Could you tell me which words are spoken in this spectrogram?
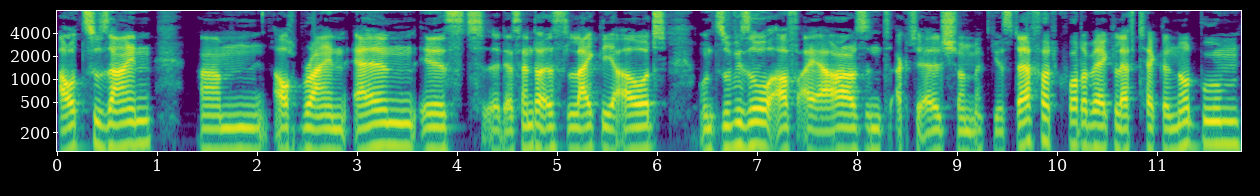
out zu sein. Ähm, auch Brian Allen ist, äh, der Center ist likely out und sowieso auf IR sind aktuell schon Matthew Stafford, Quarterback, Left Tackle, Noteboom,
